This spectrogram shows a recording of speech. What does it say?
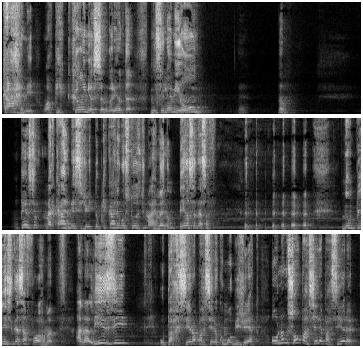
carne, uma picanha sangrenta, um filé mignon. Né? Não. Não pense na carne desse jeito, não, porque carne é gostoso demais, mas não pensa dessa, Não pense dessa forma. Analise o parceiro, a parceira como objeto. Ou não só o parceiro e a parceira.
